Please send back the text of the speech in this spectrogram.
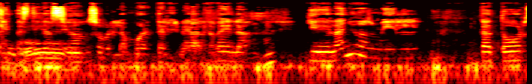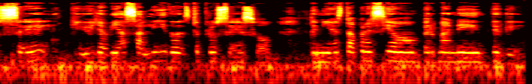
la investigación Oh. sobre la muerte del general Gabela. Y en el año 2014, que yo ya había salido de este proceso, tenía esta presión permanente de,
